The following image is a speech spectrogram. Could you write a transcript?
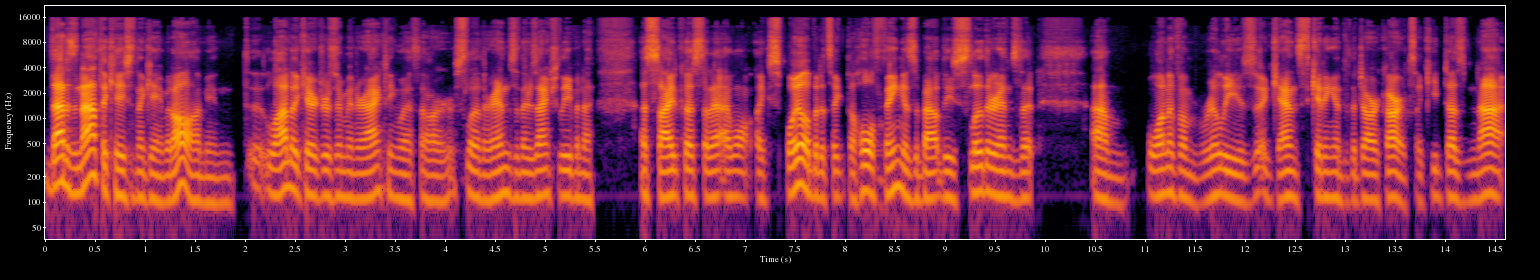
that is not the case in the game at all. I mean, a lot of the characters I'm interacting with are Slytherins, and there's actually even a, a side quest that I, I won't like spoil, but it's like the whole thing is about these Slytherins that um, one of them really is against getting into the dark arts. Like he does not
